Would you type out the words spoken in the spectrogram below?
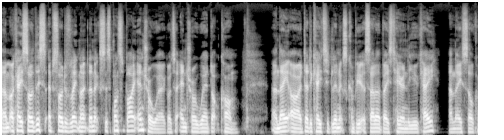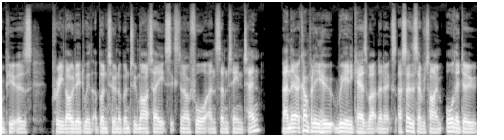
Um, okay, so this episode of Late Night Linux is sponsored by Entroware. Go to entroware.com. And they are a dedicated Linux computer seller based here in the UK. And they sell computers preloaded with Ubuntu and Ubuntu Mate 1604 and 1710. And they're a company who really cares about Linux. I say this every time. All they do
